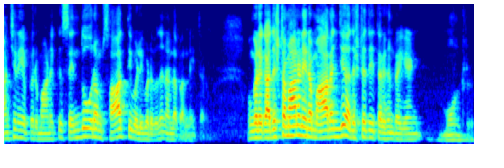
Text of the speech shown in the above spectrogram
ஆஞ்சநேய பெருமானுக்கு செந்தூரம் சாத்தி வழிபடுவது நல்ல பலனை தரும். உங்களுக்கு அதிர்ஷ்டமான நிறம் ஆரஞ்சு அதிர்ஷ்டத்தை தருகின்ற எண் மூன்று.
